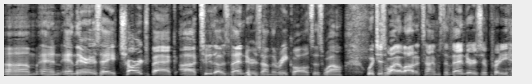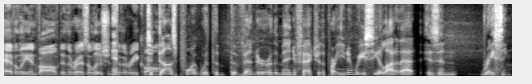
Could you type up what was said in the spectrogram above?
um, and and there is a chargeback uh, to those vendors on the recalls as well, which is why a lot of times the vendors are pretty heavily involved in the resolution to the recall. To Don's point with the, the vendor or the manufacturer of the part, you know where you see a lot of that is in racing,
